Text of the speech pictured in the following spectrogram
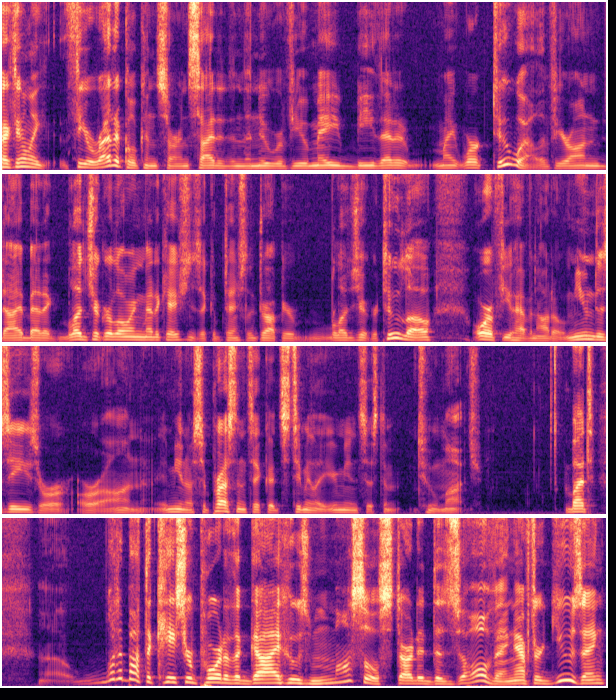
In fact, the only theoretical concern cited in the new review may be that it might work too well. If you're on diabetic blood sugar-lowering medications, it could potentially drop your blood sugar too low, or if you have an autoimmune disease or, or on immunosuppressants, it could stimulate your immune system too much. But uh, what about the case report of the guy whose muscles started dissolving after using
